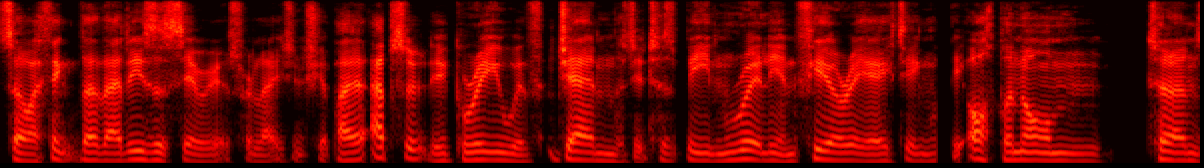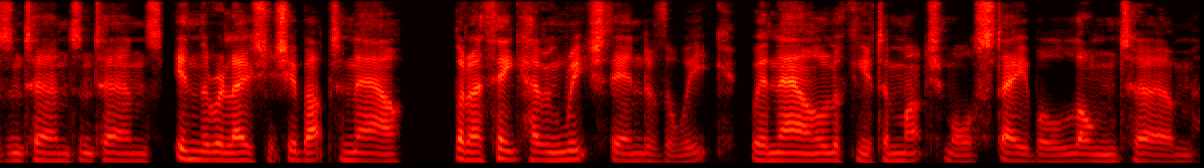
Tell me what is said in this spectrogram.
so I think that that is a serious relationship. I absolutely agree with Jen that it has been really infuriating the off and on turns and turns and turns in the relationship up to now. But I think having reached the end of the week, we're now looking at a much more stable, long term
